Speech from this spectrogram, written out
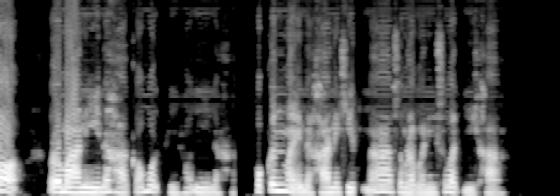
ประมาณนี้นะคะ ก็หมดเพียงเท่านี้นะคะ พบกันใหม่นะคะ ในคลิปหน้าสำหรับวันนี้สวัสดีค่ะ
